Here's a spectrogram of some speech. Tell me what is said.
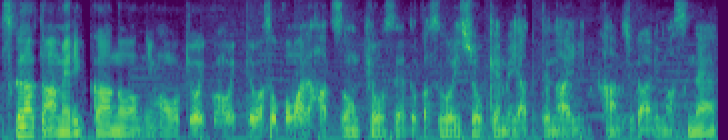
少なくともアメリカの日本語教育においては、そこまで発音矯正とかすごい一生懸命やってない感じがありますね。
